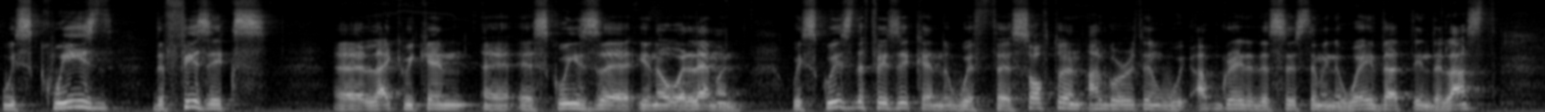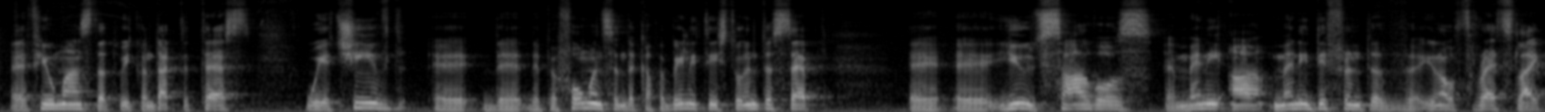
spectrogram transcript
we squeezed the physics uh, like we can uh, uh, squeeze, you know, a lemon. We squeezed the physics and with software and algorithm, we upgraded the system in a way that in the last few months that we conducted tests, we achieved uh, the, the performance and the capabilities to intercept uh, uh, huge salvos, many, many different of, you know, threats like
